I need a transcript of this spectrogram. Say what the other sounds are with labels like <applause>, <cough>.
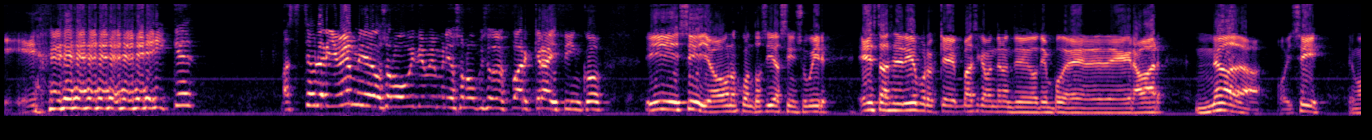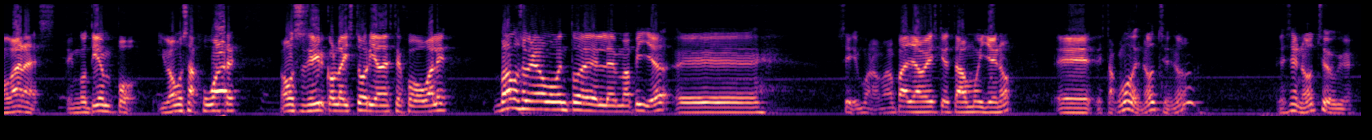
<laughs> ¿Y qué? Así bienvenidos a un nuevo vídeo, bienvenidos a un nuevo episodio de Far Cry 5 Y sí, llevo unos cuantos días sin subir esta serie porque básicamente no he tenido tiempo de, grabar nada Hoy sí, tengo ganas, tengo tiempo y vamos a jugar, vamos a seguir con la historia de este juego, ¿vale? Vamos a mirar un momento el mapilla eh... Sí, bueno, el mapa ya veis que está muy lleno eh, Está como de noche, ¿no? ¿Es de noche o qué?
